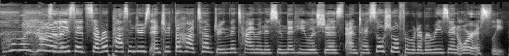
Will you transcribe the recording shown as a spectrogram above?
Oh my god. So they said several passengers entered the hot tub during the time and assumed that he was just antisocial for whatever reason or asleep.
